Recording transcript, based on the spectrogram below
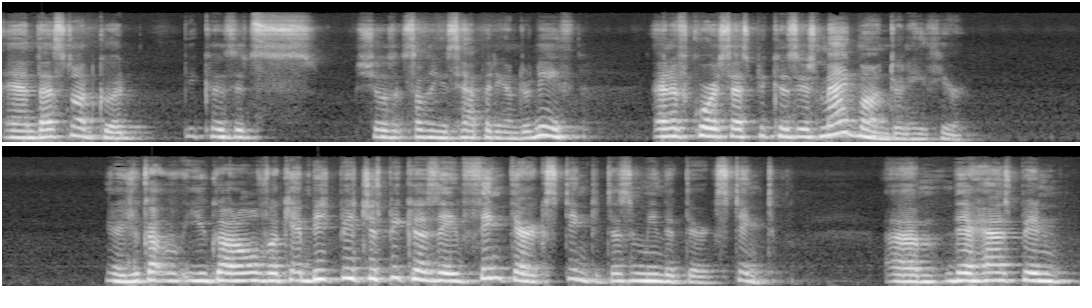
And that's not good because it shows that something is happening underneath. And of course, that's because there's magma underneath here. You know, you got, you got all volcanoes, just because they think they're extinct, it doesn't mean that they're extinct. Um, there has been,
